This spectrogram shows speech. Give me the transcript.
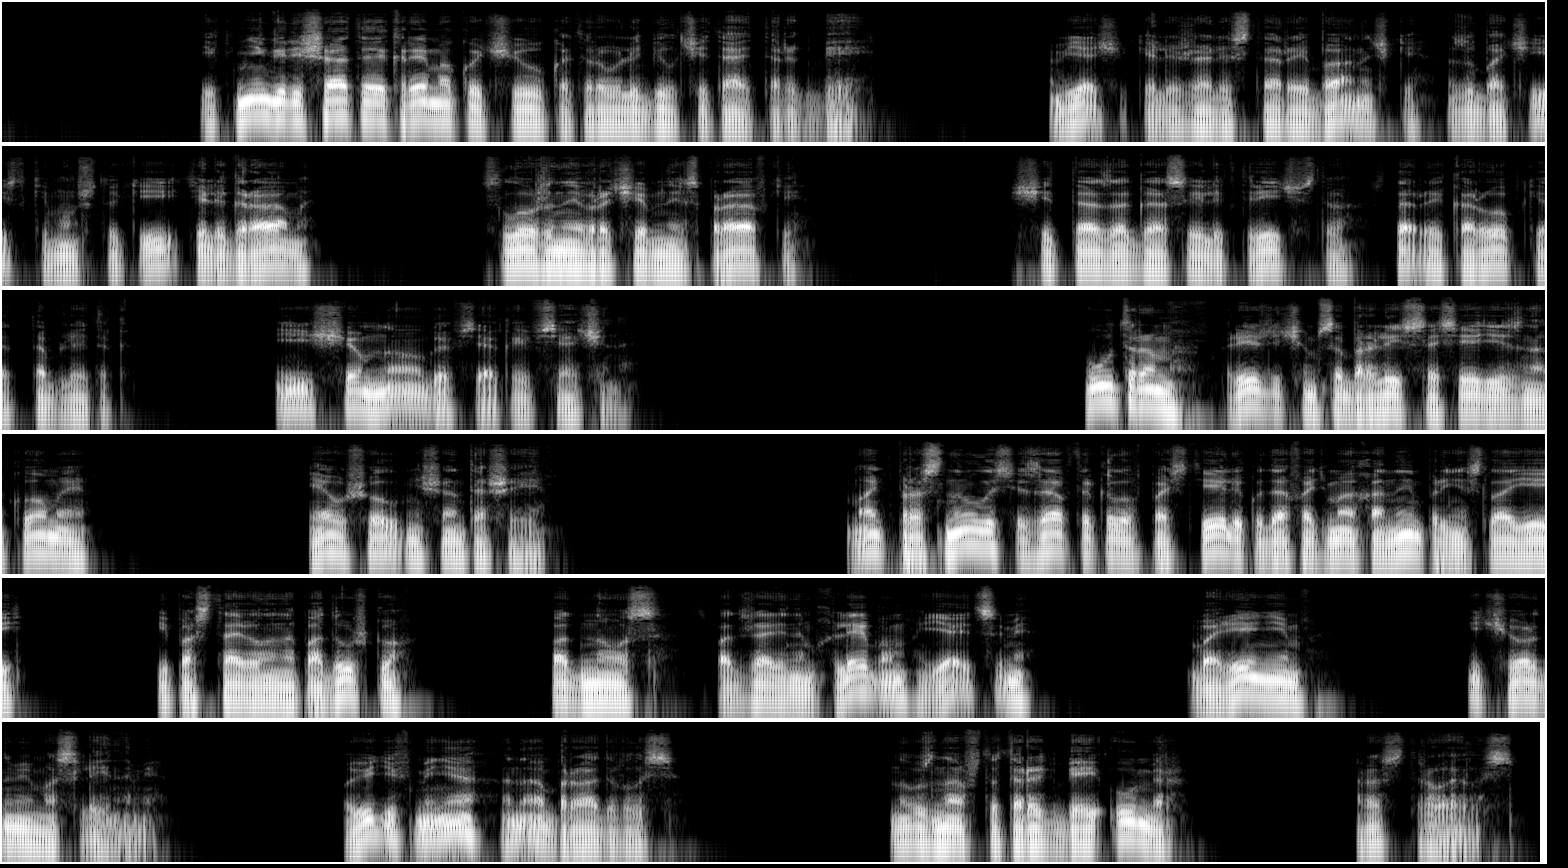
и книга решатая Крема Кучу, которого любил читать Тарыкбей. В ящике лежали старые баночки, зубочистки, мундштуки, телеграммы, сложенные врачебные справки, счета за газ и электричество, старые коробки от таблеток и еще много всякой всячины. Утром, прежде чем собрались соседи и знакомые, я ушел в Нишанташи. Мать проснулась и завтракала в постели, куда Фатьма Ханым принесла ей и поставила на подушку поднос с поджаренным хлебом, яйцами, вареньем и черными маслинами. Увидев меня, она обрадовалась, но, узнав, что Тарыкбей умер, расстроилась.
